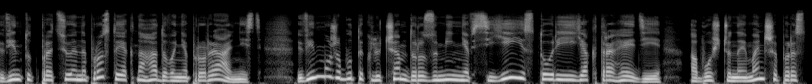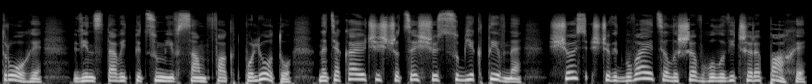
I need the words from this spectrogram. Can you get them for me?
Він тут працює не просто як нагадування про реальність. Він може бути ключем до розуміння всієї історії як трагедії, або, щонайменше, перестроги. Він ставить під сумнів сам факт польоту, натякаючи, що це щось суб'єктивне, щось, що відбувається лише в голові черепахи.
